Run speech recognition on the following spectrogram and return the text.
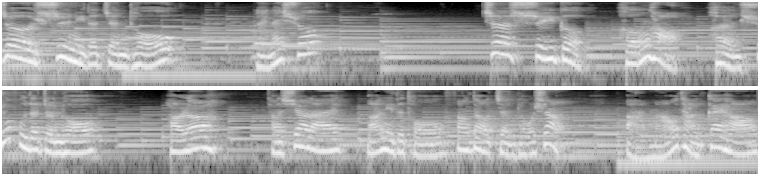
这是你的枕头，奶奶说。这是一个很好、很舒服的枕头。好了，躺下来，把你的头放到枕头上，把毛毯盖好，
